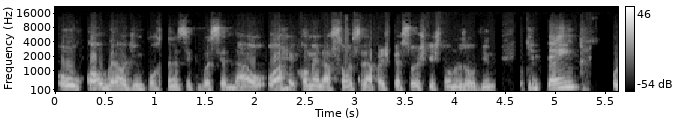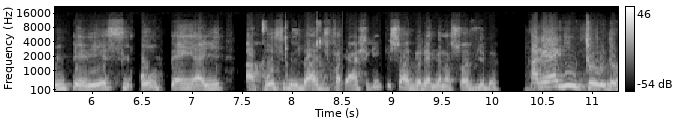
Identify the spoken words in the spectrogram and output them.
ou qual o grau de importância que você dá ou a recomendação que você dá para as pessoas que estão nos ouvindo que têm o interesse ou têm aí a possibilidade de fazer, acha o que isso agrega na sua vida? Agrega em tudo.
